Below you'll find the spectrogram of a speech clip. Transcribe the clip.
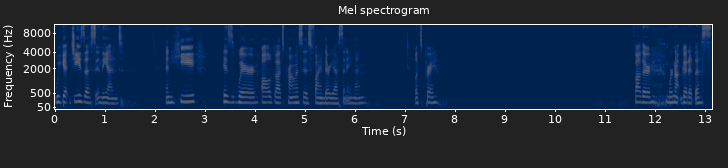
We get Jesus in the end, and he is where all God's promises find their yes and amen. Let's pray. Father, we're not good at this.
